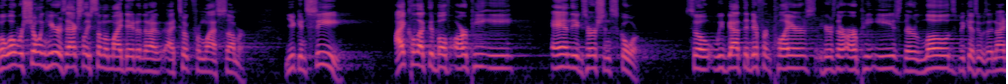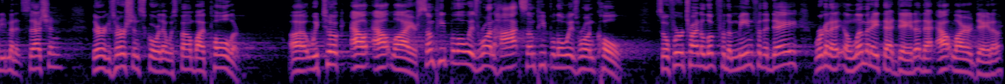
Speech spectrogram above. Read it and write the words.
But what we're showing here is actually some of my data that I, I took from last summer. You can see I collected both RPE and the exertion score. So we've got the different players. Here's their RPEs, their loads, because it was a 90 minute session, their exertion score that was found by Polar. Uh, we took out outliers. Some people always run hot, some people always run cold. So if we're trying to look for the mean for the day, we're going to eliminate that data, that outlier data,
